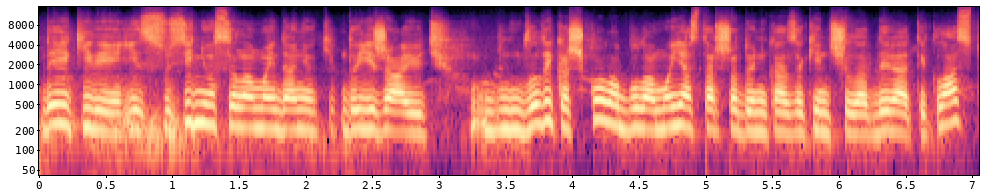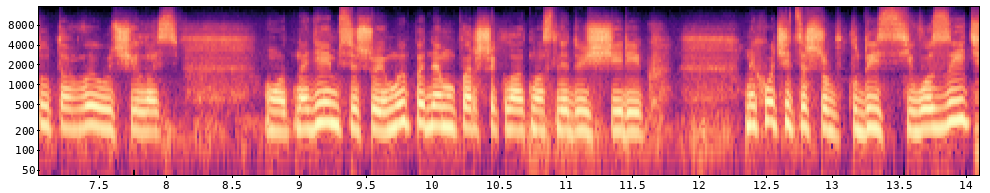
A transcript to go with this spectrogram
Деякі із сусіднього села Майданівки доїжджають. Велика школа була. Моя старша донька закінчила 9 клас тут, виучилась. От, надіємося, що і ми підемо перший клас на слідуючий рік. Не хочеться, щоб кудись возити.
